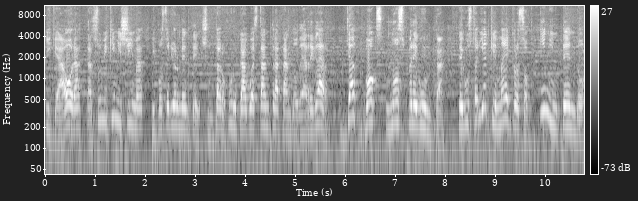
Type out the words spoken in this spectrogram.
y que ahora Tatsumi Kimishima y posteriormente Shuntaro Furukawa están tratando de arreglar. Jackbox nos pregunta, ¿te gustaría que Microsoft y Nintendo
